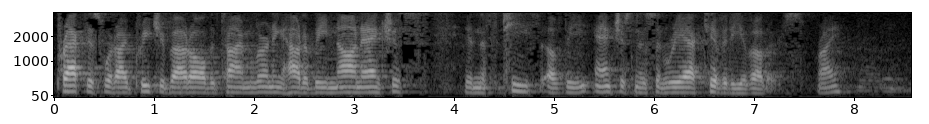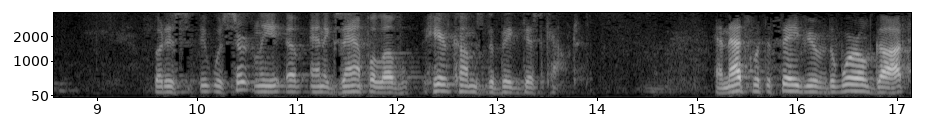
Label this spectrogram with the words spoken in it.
practiced what I preach about all the time learning how to be non anxious in the teeth of the anxiousness and reactivity of others, right? But it was certainly an example of here comes the big discount. And that's what the Savior of the world got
